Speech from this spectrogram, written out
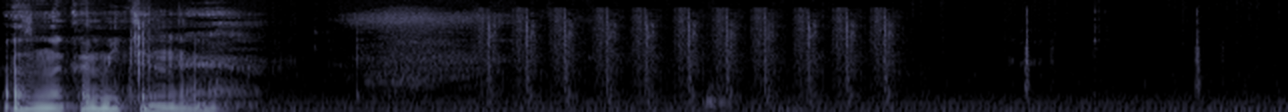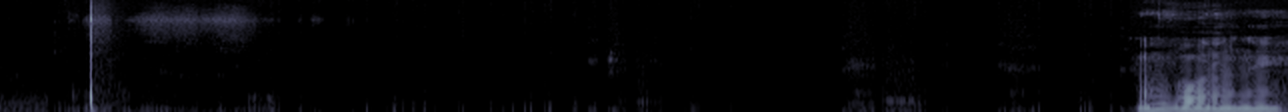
ознакомительные. Вороны,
